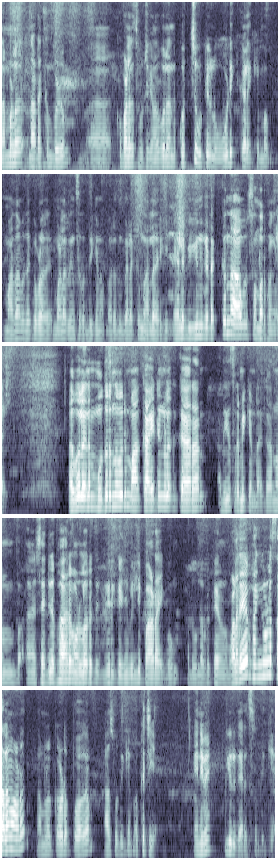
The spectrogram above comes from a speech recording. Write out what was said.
നമ്മൾ നടക്കുമ്പോഴും വളരെ സൂക്ഷിക്കണം. അതുപോലെ തന്നെ കൊച്ചു കുട്ടികൾ ഓടി കളിക്കുമ്പോൾ മാതാപിതാക്കൾ വളരെ വളരെയും ശ്രദ്ധിക്കണം. അവരത് വിലക്ക് നല്ലതായിരിക്കും. അല്ലെങ്കിൽ വീണ് കിടക്കുന്ന ആ ഒരു സന്ദർഭങ്ങളിൽ. അതുപോലെ തന്നെ മുതിർന്നവരും ആ കയറ്റങ്ങളൊക്കെ കയറാൻ അധികം ശ്രമിക്കേണ്ട. കാരണം ശരീരഭാരമുള്ളവരൊക്കെ കയറി കഴിഞ്ഞാൽ വലിയ പാടായി പോകും. അതുകൊണ്ട് അവർക്ക് വളരെ ഭംഗിയുള്ള സ്ഥലമാണ്. നമ്മൾക്ക് അവിടെ പോകാം ആസ്വദിക്കാം ഒക്കെ ചെയ്യാം. എനിവേ ഈ ഒരു കാര്യം ശ്രദ്ധിക്കുക.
